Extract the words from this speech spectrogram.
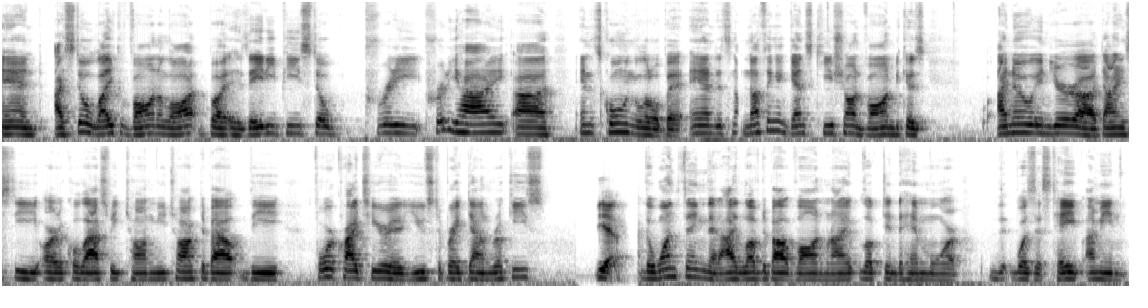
and I still like Vaughn a lot, but his ADP is still pretty pretty high, uh, and it's cooling a little bit. And it's not, nothing against Ke'Shawn Vaughn because I know in your uh, Dynasty article last week, Tom, you talked about the four criteria used to break down rookies. Yeah. The one thing that I loved about Vaughn when I looked into him more was his tape. I mean,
